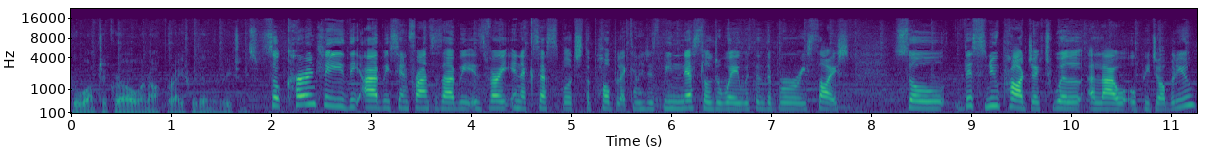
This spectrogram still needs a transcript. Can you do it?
who want to grow and operate within the regions. So currently the Abbey, St Francis Abbey, is very inaccessible to the public and it has been nestled away within the brewery site. So this new project will allow OPW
